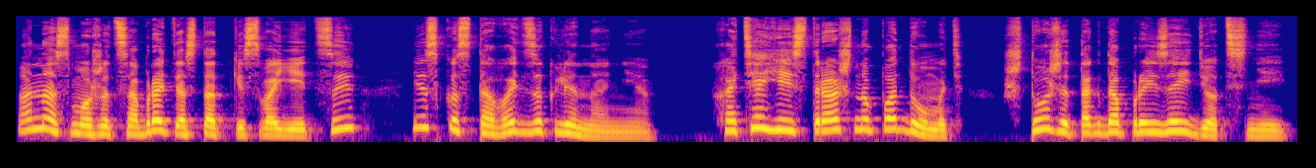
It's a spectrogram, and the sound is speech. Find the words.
она сможет собрать остатки своей ци и скостовать заклинание. Хотя ей страшно подумать, что же тогда произойдет с ней.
